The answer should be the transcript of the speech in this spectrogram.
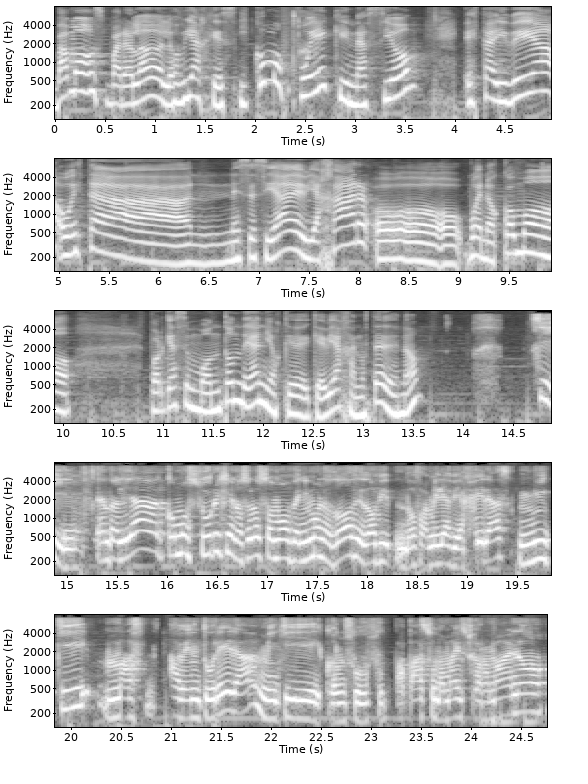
vamos para el lado de los viajes. ¿Y cómo fue que nació esta idea o esta necesidad de viajar? O bueno, cómo... Porque hace un montón de años que, viajan ustedes, ¿no? Sí, en realidad, ¿cómo surge? Nosotros somos, venimos los dos de dos, dos familias viajeras. Miki, más aventurera, Miki con su, su papá, su mamá y su hermano.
